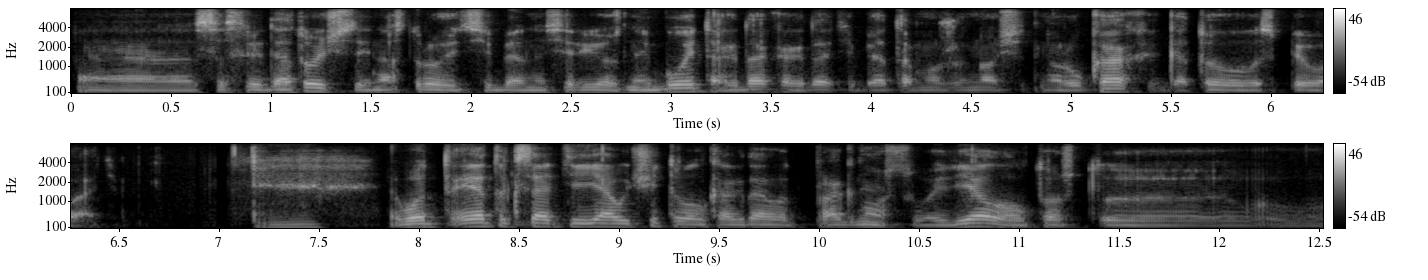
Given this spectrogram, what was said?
сосредоточиться и настроить себя на серьезный бой тогда, когда тебя там уже носят на руках и готовы воспевать. Mm-hmm. Вот это, кстати, я учитывал, когда вот прогноз свой делал, то, что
